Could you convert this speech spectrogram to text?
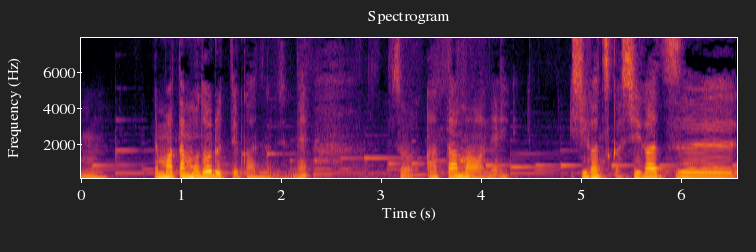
うん。で、また戻るっていう感じなんですよね。そう、頭はね、4月か、4月、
